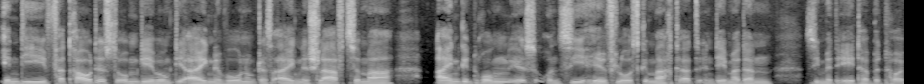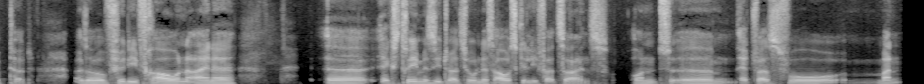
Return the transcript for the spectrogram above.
in die vertrauteste Umgebung, die eigene Wohnung, das eigene Schlafzimmer eingedrungen ist und sie hilflos gemacht hat, indem er dann sie mit Ether betäubt hat. Also für die Frauen eine äh, extreme Situation des Ausgeliefertseins und äh, etwas, wo man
